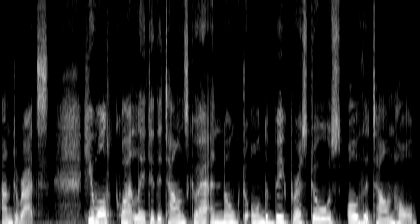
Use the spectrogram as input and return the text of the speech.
and rats. He walked quietly to the town square and knocked on the big brass doors of the town hall.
